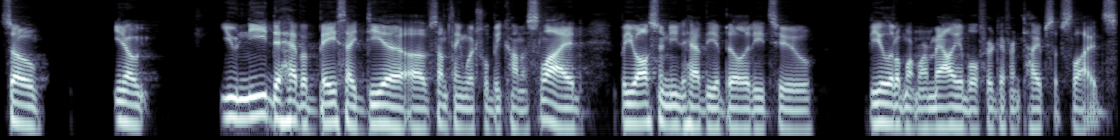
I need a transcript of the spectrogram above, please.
So you know you need to have a base idea of something which will become a slide but you also need to have the ability to be a little bit more malleable for different types of slides.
